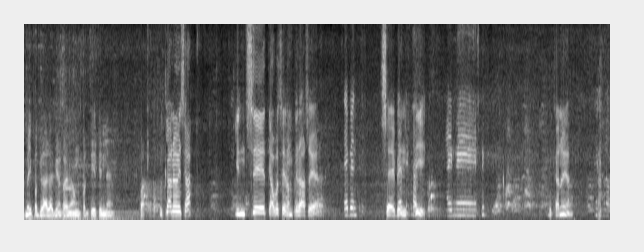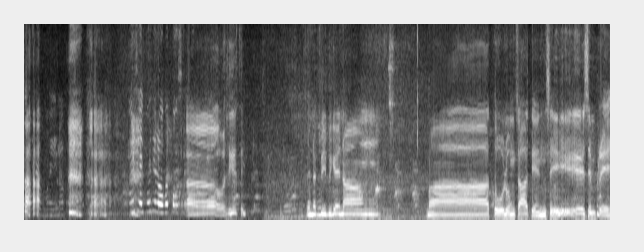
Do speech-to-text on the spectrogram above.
may paglalagyan ka ng pagtitinda. Pa Magkano yung isa? 15, tapos ilang piraso yan? 70. 70. Ay, may 50. Magkano yan? Yung cellphone niya, robot kasi. Ah, o sige, sige. May nagbibigay ng mga tulong sa atin. Si, siyempre,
